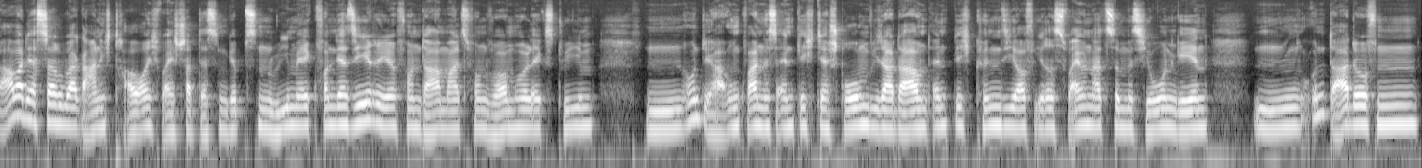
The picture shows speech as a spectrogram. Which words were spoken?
Aber der ist darüber gar nicht traurig, weil stattdessen gibt es ein Remake von der Serie von damals von Wormhole Extreme. Und ja, irgendwann ist endlich der Strom wieder da und endlich können sie auf ihre 200. Mission gehen. Und da dürfen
